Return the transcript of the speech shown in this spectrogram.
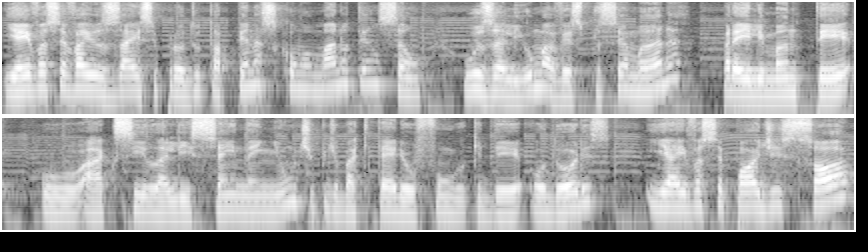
E aí você vai usar esse produto apenas como manutenção. Usa ali uma vez por semana para ele manter o, a axila ali sem nenhum tipo de bactéria ou fungo que dê odores. E aí você pode só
